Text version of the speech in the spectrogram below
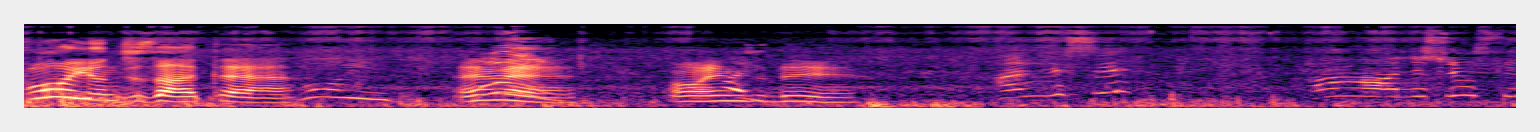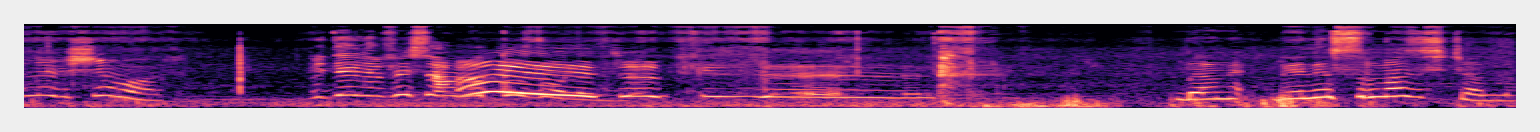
Bu oyuncu zaten. Bu oyuncu. Evet. O oyuncu değil. Annesi. Aa annesinin üstünde bir şey var. Bir de nefes almak Ay çok güzel. Ben, beni ısırmaz inşallah.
